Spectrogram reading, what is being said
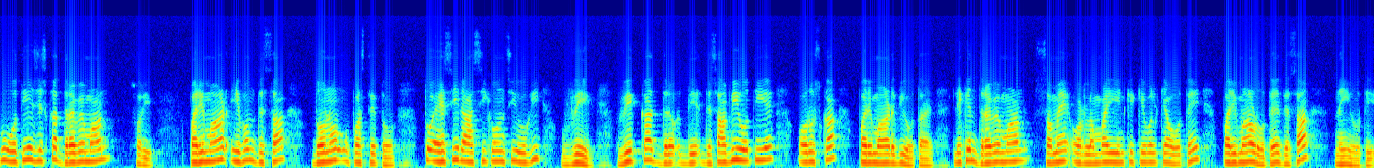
वो होती है जिसका द्रव्यमान सॉरी परिमाण एवं दिशा दोनों उपस्थित हो। तो ऐसी राशि कौन सी होगी? वेग। वेग का दिशा भी होती है और उसका परिमाण भी होता है। लेकिन द्रव्यमान, समय और लंबाई इनके केवल क्या होते हैं? परिमाण होते हैं दिशा नहीं होती।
